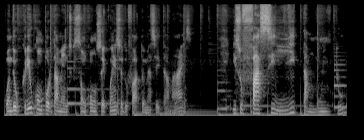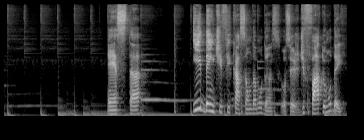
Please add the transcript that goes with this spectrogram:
quando eu crio comportamentos que são consequência do fato de eu me aceitar mais, isso facilita muito esta identificação da mudança. Ou seja, de fato eu mudei.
